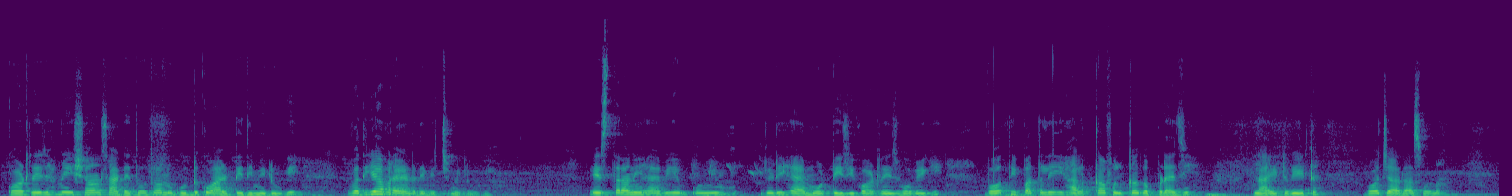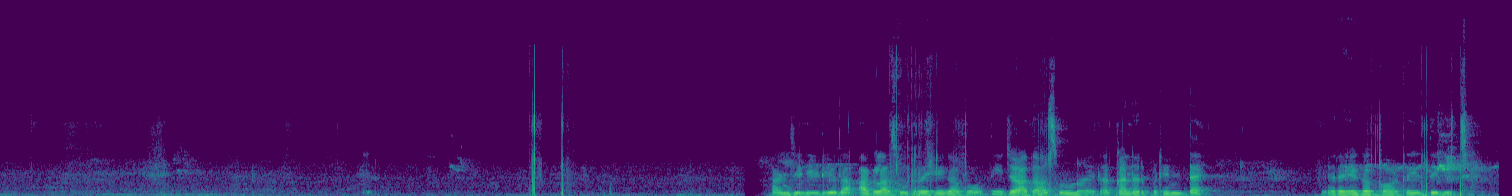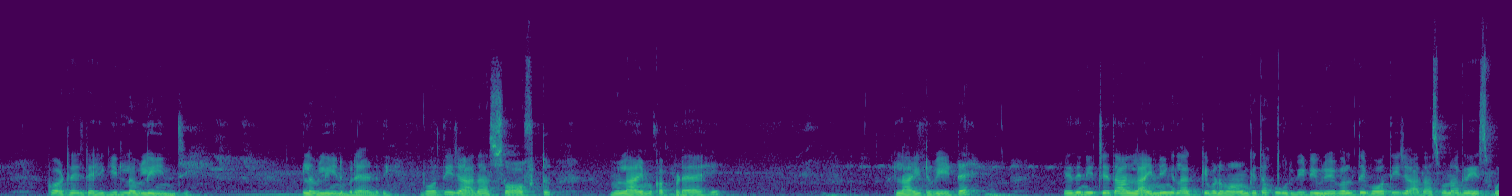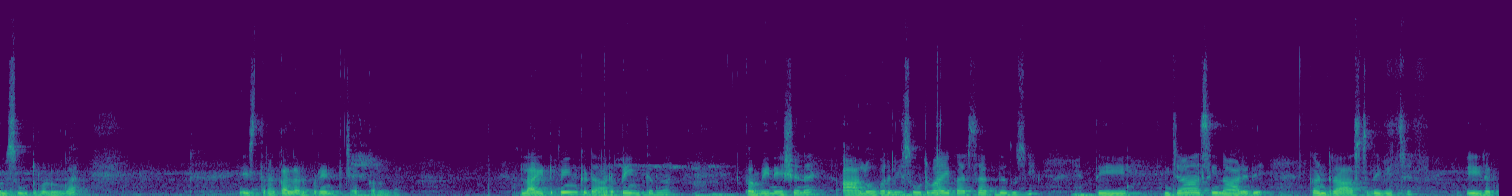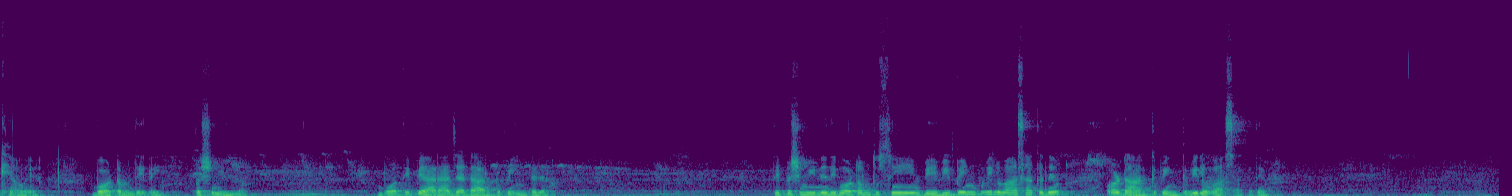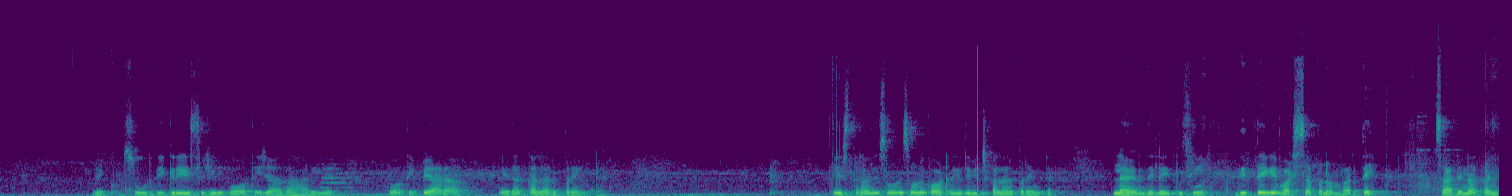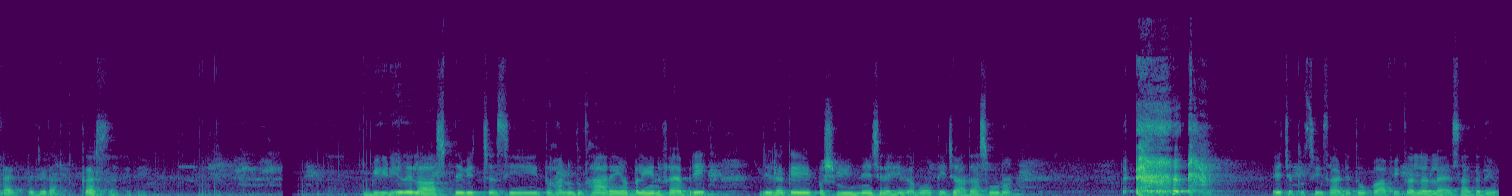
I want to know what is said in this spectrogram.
ਕੋਟਰੇਜ ਹਮੇਸ਼ਾ ਸਾਡੇ ਤੋਂ ਤੁਹਾਨੂੰ ਗੁੱਡ ਕੁਆਲਿਟੀ ਦੀ ਮਿਲੂਗੀ, ਵਧੀਆ ਬ੍ਰਾਂਡ ਦੇ ਵਿੱਚ ਮਿਲੂਗੀ। ਇਸ ਤਰ੍ਹਾਂ ਨਹੀਂ ਹੈ ਵੀ ਉਹੀ ਜਿਹੜੀ ਹੈ ਮੋਟੀ ਜੀ ਕੋਟਰੇਜ ਹੋਵੇਗੀ। ਬਹੁਤ ਹੀ ਪਤਲੀ, ਹਲਕਾ ਫੁਲਕਾ ਕੱਪੜਾ ਹੈ ਜੀ। ਲਾਈਟ weight, ਬਹੁਤ ਜ਼ਿਆਦਾ ਸੋਹਣਾ। ਹਾਂਜੀ ਵੀਡੀਓ ਦਾ ਅਗਲਾ ਸੂਟ ਰਹੇਗਾ ਬਹੁਤ ਹੀ ਜ਼ਿਆਦਾ ਸੋਹਣਾ, ਇਹਦਾ ਕਲਰ ਪ੍ਰਿੰਟ ਹੈ। ਰਹੇਗਾ ਕਾਟਰੇਜ ਦੇ ਵਿੱਚ। ਕਾਟਰੇਜ ਰਹੇਗੀ ਲਵਲੀਨ ਜੀ, ਲਵਲੀਨ ਬ੍ਰਾਂਡ ਦੀ। ਬਹੁਤ ਹੀ ਜ਼ਿਆਦਾ ਸੌਫਟ ਮੁਲਾਇਮ ਕੱਪੜਾ ਹੈ ਇਹ। ਲਾਈਟ ਵੇਟ ਹੈ। ਇਹਦੇ ਨੀਚੇ ਤਾਂ ਲਾਈਨਿੰਗ ਲੱਗ ਕੇ ਬਣਵਾਉਂਗੇ ਤਾਂ ਹੋਰ ਵੀ ਡਿਊਰੇਬਲ ਤੇ ਬਹੁਤ ਹੀ ਜ਼ਿਆਦਾ ਸੋਹਣਾ ਗ੍ਰੇਸਫੁਲ ਸੂਟ ਬਣੂਗਾ। ਇਸ ਤਰ੍ਹਾਂ ਕਲਰ ਪ੍ਰਿੰਟ ਚੈੱਕ ਕਰੋ ਇਹਦਾ। ਲਾਈਟ ਪਿੰਕ ਡਾਰਕ ਪਿੰਕ ਦਾ ਕੰਬੀਨੇਸ਼ਨ ਹੈ। ਆਲ ਓਵਰ ਵੀ ਸੂਟ ਬਾਏ ਕਰ ਸਕਦੇ ਹੋ ਤੁਸੀਂ ਤੇ ਜਾਂ ਅਸੀਂ ਨਾਲ ਇਹਦੇ ਕੰਟਰਾਸਟ ਦੇ ਵਿੱਚ ਇਹ ਰੱਖਿਆ ਹੋਇਆ ਬਾਟਮ ਦੇ ਲਈ, ਪਸ਼ਮੀਨਾ। ਬਹੁਤ ਹੀ ਪਿਆਰਾ ਜਿਹਾ ਡਾਰਕ ਪਿੰਕ ਜਿਹਾ। ਤੇ ਪਸ਼ਮੀਨੇ ਦੀ ਬਾਟਮ ਤੁਸੀਂ ਬੇਬੀ ਪਿੰਕ ਵੀ ਲਵਾ ਸਕਦੇ ਹੋ ਔਰ ਡਾਰਕ ਪਿੰਕ ਵੀ ਲਵਾ ਸਕਦੇ ਹੋ। ਦੇਖੋ, ਸੂਟ ਦੀ ਗ੍ਰੇਸ ਜਿਹੜੀ ਬਹੁਤ ਹੀ ਜ਼ਿਆਦਾ ਆ ਰਹੀ ਹੈ, ਬਹੁਤ ਹੀ ਪਿਆਰਾ ਇਹਦਾ ਕਲਰ ਪ੍ਰਿੰਟ ਹੈ। ਇਸ ਤਰ੍ਹਾਂ ਦੇ ਸੋਹਣੇ ਸੋਹਣੇ ਕਾਟਰੀ ਦੇ ਵਿੱਚ ਕਲਰ ਪ੍ਰਿੰਟ ਲੈਣ ਦੇ ਲਈ ਤੁਸੀਂ ਦਿੱਤੇ ਗਏ WhatsApp ਨੰਬਰ ਤੇ ਸਾਡੇ ਨਾਲ ਕੰਟੈਕਟ ਜਿਹੜਾ ਕਰ ਸਕਦੇ ਹੋ। ਵੀਡੀਓ ਦੇ ਲਾਸਟ ਦੇ ਵਿੱਚ ਅਸੀਂ ਤੁਹਾਨੂੰ ਦਿਖਾ ਰਹੇ ਹਾਂ ਪਲੇਨ ਫੈਬਰਿਕ ਜਿਹੜਾ ਕਿ ਪਸ਼ਮੀਨੇ 'ਚ ਰਹੇਗਾ, ਬਹੁਤ ਹੀ ਜ਼ਿਆਦਾ ਸੋਹਣਾ। ਇਹ 'ਚ ਤੁਸੀਂ ਸਾਡੇ ਤੋਂ ਕਾਫੀ ਕਲਰ ਲੈ ਸਕਦੇ ਹੋ।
